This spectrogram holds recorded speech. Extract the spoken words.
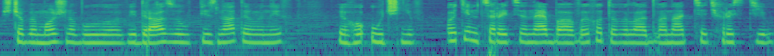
щоб можна було відразу впізнати в них його учнів. Потім цариця неба виготовила дванадцять хрестів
